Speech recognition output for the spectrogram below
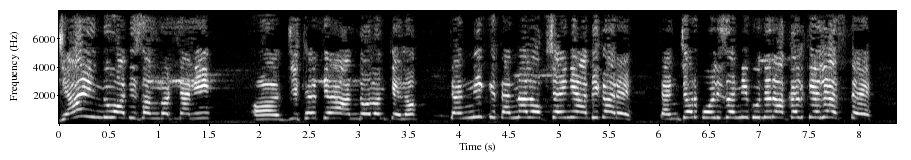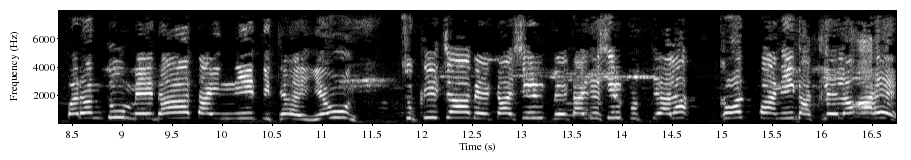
ज्या हिंदूवादी संघटनांनी जिथे ते आंदोलन केलं त्यांनी त्यांना लोकशाहीने अधिकार आहे. त्यांच्यावर पोलिसांनी गुन्हे दाखल केले असते. परंतु मेधाताईंनी तिथे येऊन चुकीच्या बेकाशीर बेकायदेशीर कृत्याला खत पाणी घातलेलं आहे.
